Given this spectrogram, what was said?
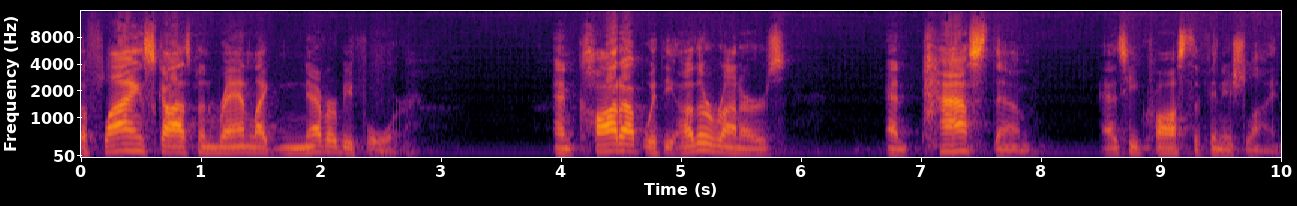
the Flying Scotsman ran like never before and caught up with the other runners and passed them as he crossed the finish line,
